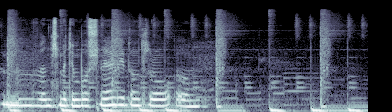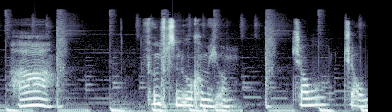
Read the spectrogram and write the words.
Wenn es mit dem Bus schnell geht und so. Ähm, ha. 15 Uhr komme ich an. Ciao, ciao.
